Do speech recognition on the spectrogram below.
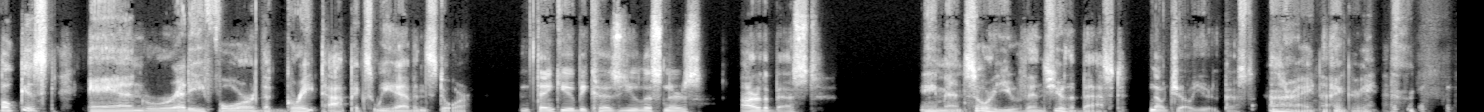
focused and ready for the great topics we have in store. And thank you because you listeners are the best. Amen. So are you, Vince. You're the best. No, Joe, you're the best. All right. I agree.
